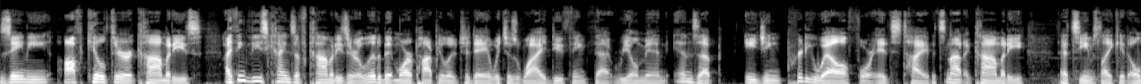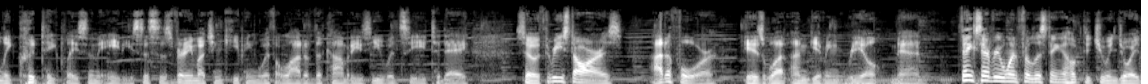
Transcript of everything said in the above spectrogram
zany, off kilter comedies. I think these kinds of comedies are a little bit more popular today, which is why I do think that Real Men ends up aging pretty well for its type. It's not a comedy that seems like it only could take place in the 80s. This is very much in keeping with a lot of the comedies you would see today. So, three stars out of four is what I'm giving Real Men. Thanks everyone for listening. I hope that you enjoyed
